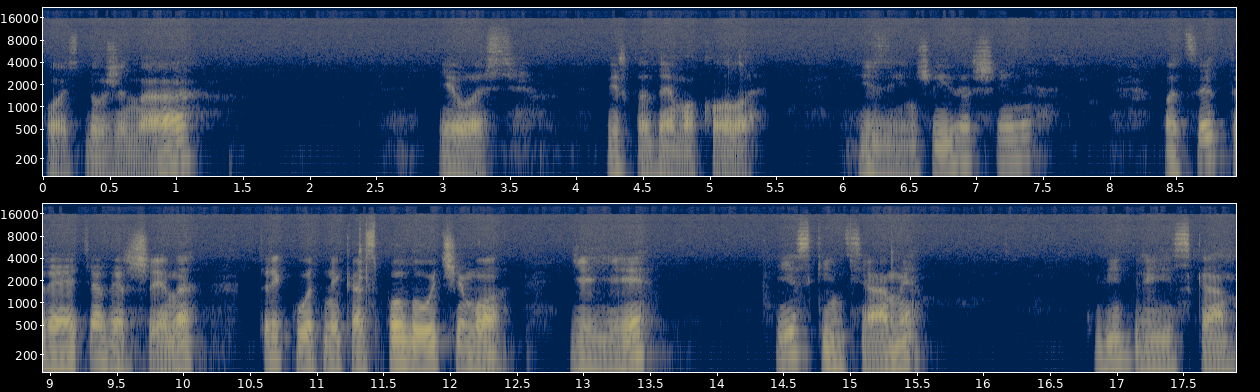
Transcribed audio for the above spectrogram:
Ось довжина. І ось відкладемо коло із іншої вершини. Оце третя вершина трикутника. Сполучимо її із кінцями відрізка.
